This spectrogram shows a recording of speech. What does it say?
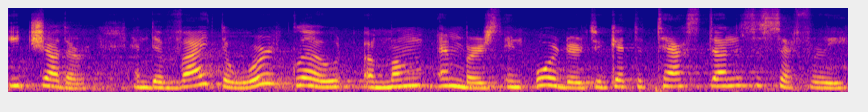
each other and divide the workload among members in order to get the task done successfully.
